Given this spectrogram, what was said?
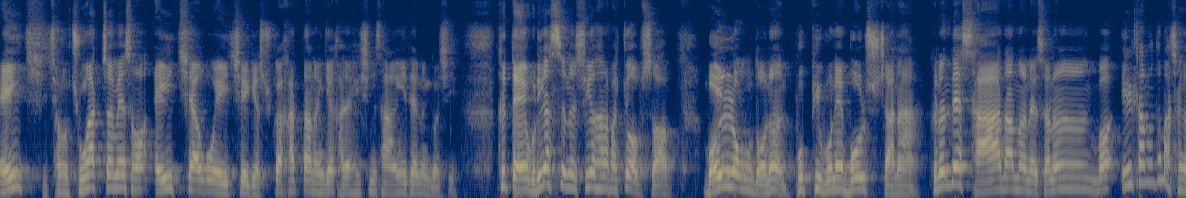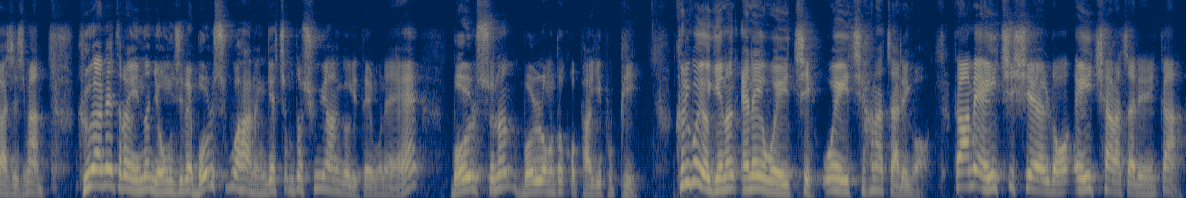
H, 저 중화점에서 H하고 H의 개수가 같다는 게 가장 핵심 사항이 되는 것이. 그때 우리가 쓰는 식은 하나밖에 없어. 몰 농도는 부피분의 몰 수잖아. 그런데 4단원에서는 뭐 1단원도 마찬가지지만 그 안에 들어있는 용질의 몰 수 구하는 게 좀 더 중요한 거기 때문에 몰수는 몰농도 곱하기 부피. 그리고 여기는 NaOH, OH 하나짜리고 다음에 HCl도 H 하나짜리니까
